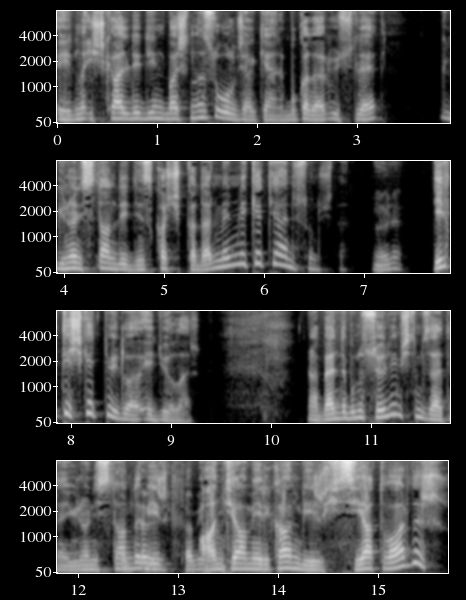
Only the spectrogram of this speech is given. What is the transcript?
E, işgal dediğin baş nasıl olacak yani bu kadar üsle Yunanistan dediğiniz kaşık kadar memleket yani sonuçta. Öyle. Delik deşik ediyorlar. Ya ben de bunu söylemiştim zaten. Yunanistan'da Tabii, bir tabii. anti-Amerikan bir hissiyat vardır.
